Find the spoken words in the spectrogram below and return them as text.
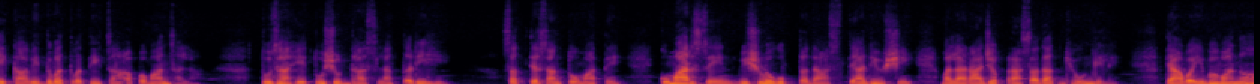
एका विद्वत्वतीचा अपमान झाला. तुझा हेतू शुद्ध असला तरीही. सत्य सांगतो माते कुमारसेन विष्णुगुप्तदास त्या दिवशी मला राजप्रासादात घेऊन गेले. त्या वैभवानं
